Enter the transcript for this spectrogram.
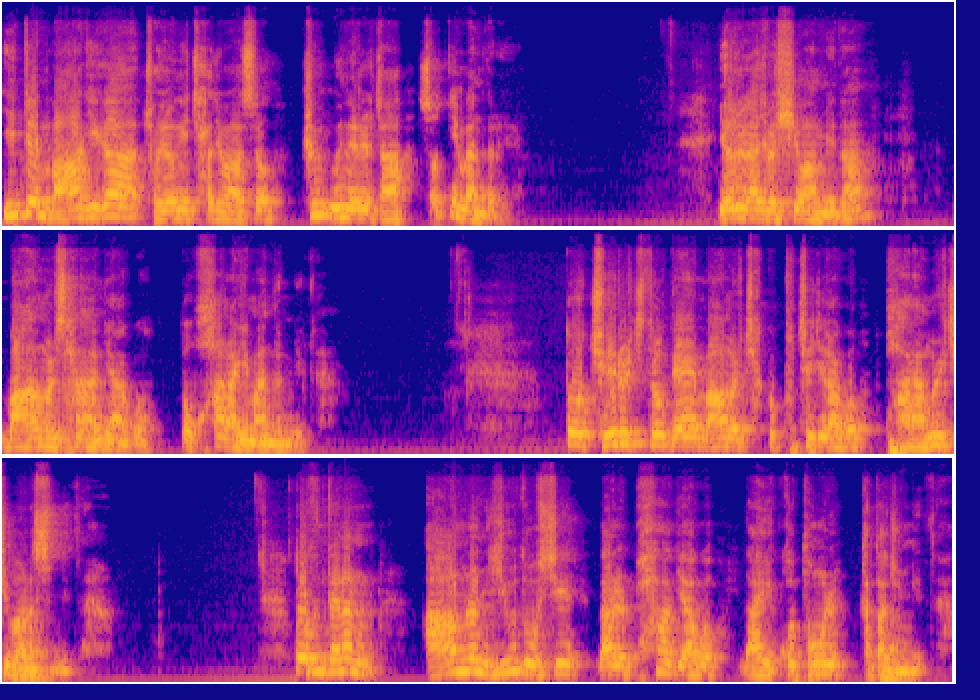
이때 마귀가 조용히 찾아와서 그 은혜를 다 쏟게 만들어요. 여러 가지로 시험합니다. 마음을 상하게 하고 또 화나게 만듭니다. 또 죄를 짓도록 내 마음을 자꾸 부채질하고 바람을 집어넣습니다. 또 어떤 때는 아무런 이유도 없이 나를 파괴하고 나의 고통을 갖다 줍니다.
